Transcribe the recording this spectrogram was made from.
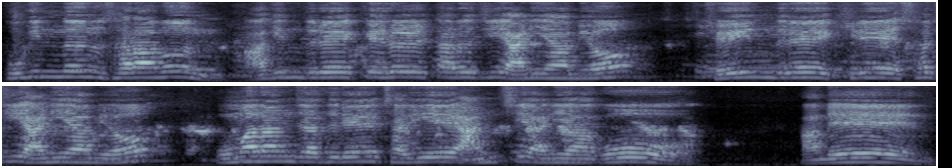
복 있는 사람은 악인들의 꾀를 따르지 아니하며 죄인들의 길에 서지 아니하며 오만한 자들의 자리에 앉지 아니하고 아멘.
